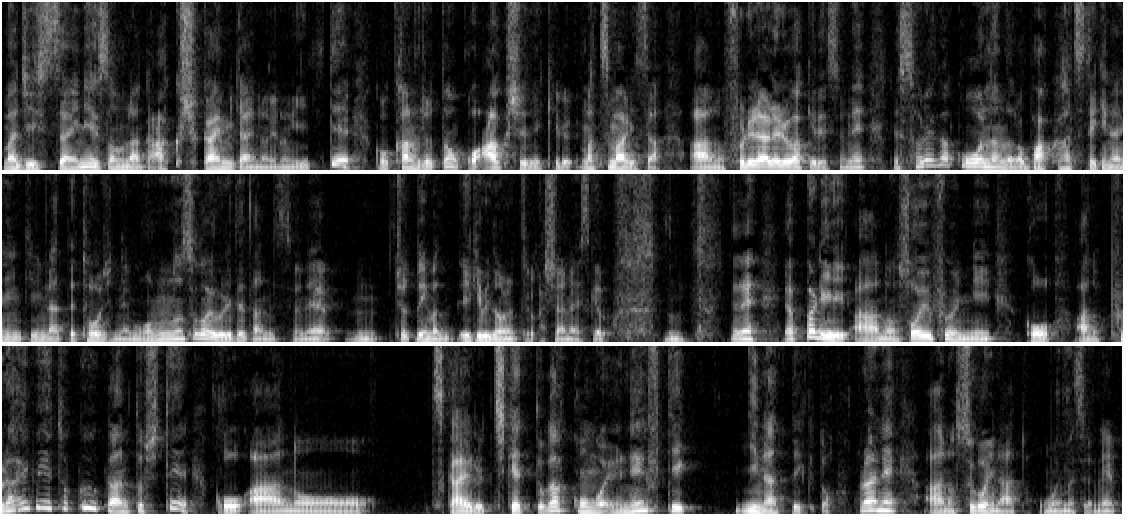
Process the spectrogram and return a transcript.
まあ、実際にそのなんか握手会みたいなのに行ってこう彼女とこう握手できる、まあ、つまりさあの触れられるわけですよね。でそれがこうなんだろう爆発的な人気になって当時ねものすごい売れてたんですよね、うん、ちょっと今 AKB どうなってるか知らないですけど、うん、でねやっぱりあのそういうふうにこうあのプライベート空間としてこうあの使えるチケットが今後 NFT になっていくと。これはねあのすごいなと思いますよね。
